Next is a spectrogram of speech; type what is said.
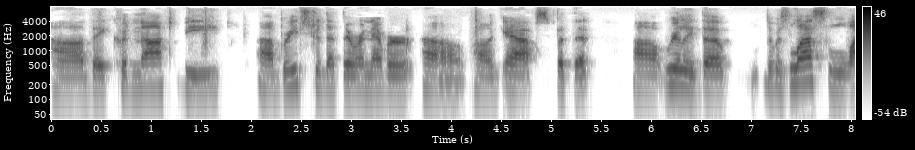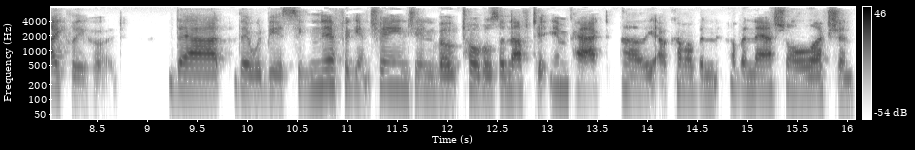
uh, they could not be uh, breached or that there were never uh, uh, gaps, but that really the there was less likelihood that there would be a significant change in vote totals enough to impact the outcome of, an, of a national election.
